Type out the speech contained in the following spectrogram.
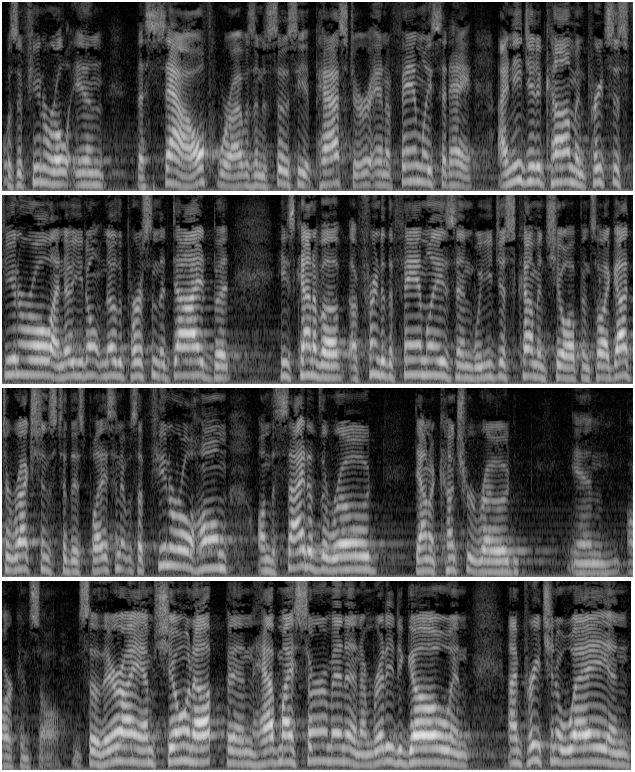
was a funeral in the South, where I was an associate pastor, and a family said, Hey, I need you to come and preach this funeral. I know you don't know the person that died, but he's kind of a, a, friend of the family's, and will you just come and show up? And so I got directions to this place, and it was a funeral home on the side of the road, down a country road in Arkansas. And so there I am showing up and have my sermon, and I'm ready to go, and I'm preaching away, and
